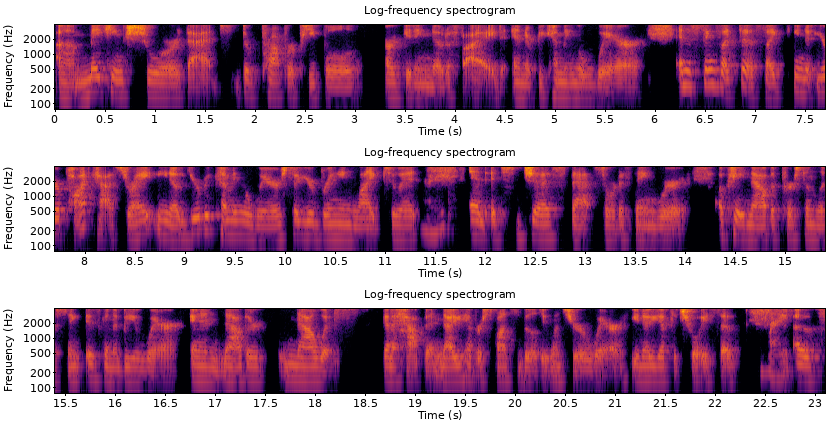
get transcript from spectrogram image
um, making sure that the proper people are getting notified and are becoming aware. And it's things like this like you know your podcast right? You know you're becoming aware so you're bringing light to it. Right. and it's just that sort of thing where okay now the person listening is going to be aware. And now they're now what's going to happen. Now you have responsibility once you're aware. You know, you have the choice of right. of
